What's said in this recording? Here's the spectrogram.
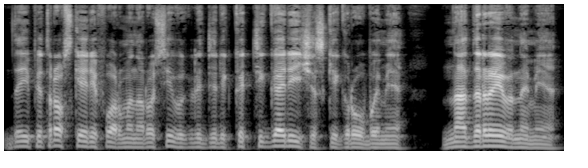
Да и петровские реформы на Руси выглядели категорически грубыми, надрывными.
